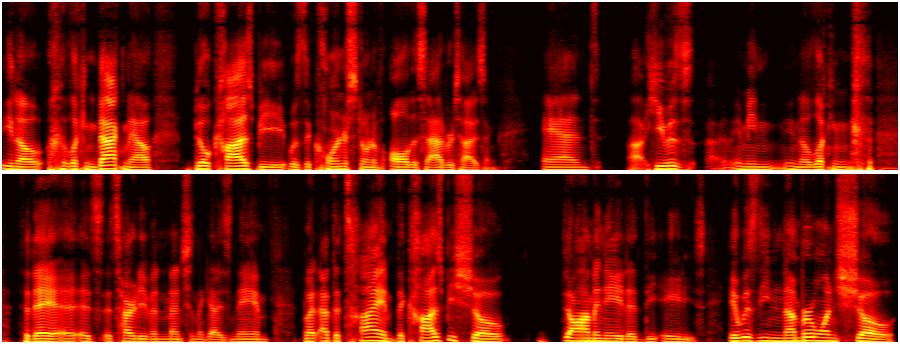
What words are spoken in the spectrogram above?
you know, looking back now, Bill Cosby was the cornerstone of all this advertising. And uh, he was, I mean, you know, looking today, it's it's hard to even mention the guy's name. But at the time, the Cosby Show dominated the 80s. It was the number one show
